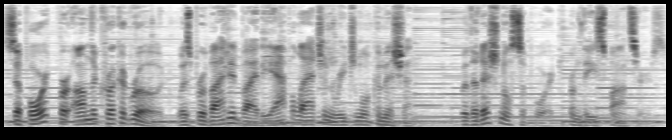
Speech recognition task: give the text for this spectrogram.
Support for On the Crooked Road was provided by the Appalachian Regional Commission, with additional support from these sponsors.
